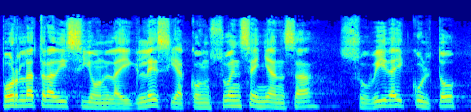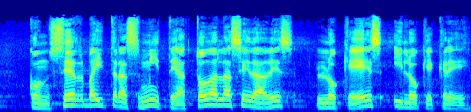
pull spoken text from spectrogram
por la tradición la iglesia con su enseñanza, su vida y culto, conserva y transmite a todas las edades lo que es y lo que cree.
